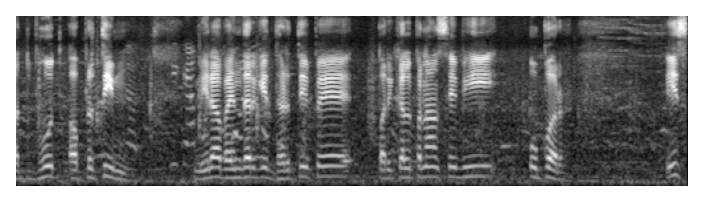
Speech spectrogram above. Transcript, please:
अद्भुत अप्रतिम। मीरा भाईंदर की धरती पे परिकल्पना से भी ऊपर। इस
